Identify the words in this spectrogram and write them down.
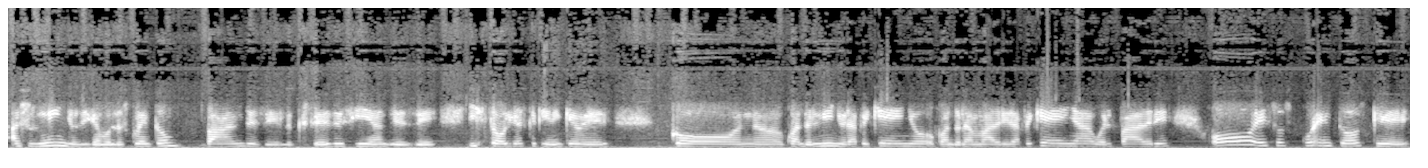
a sus niños, digamos, los cuentos van desde lo que ustedes decían, desde historias que tienen que ver con uh, cuando el niño era pequeño o cuando la madre era pequeña o el padre o esos cuentos que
